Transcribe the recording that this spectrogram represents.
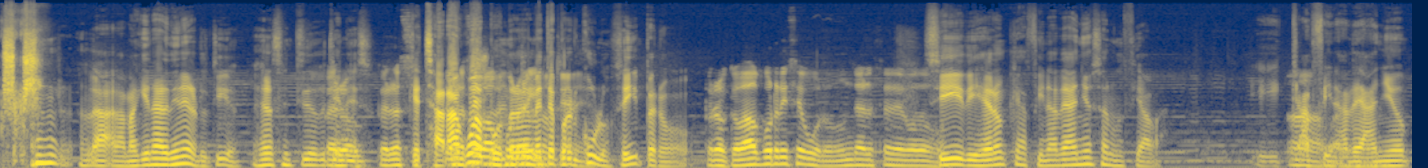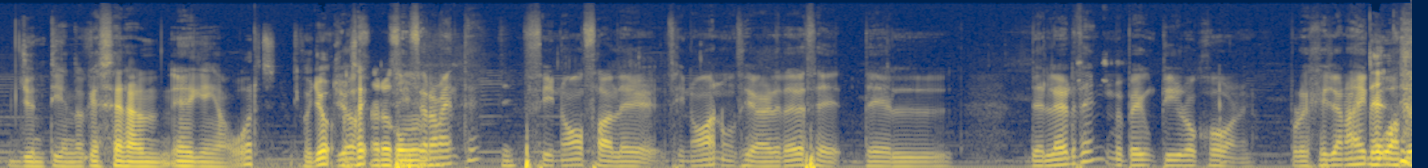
la, la máquina del dinero, tío. Es el sentido que Pero- tiene eso. pero- que estará eso va a guapo, no le mete por el culo, sí, pero Pero que va a ocurrir seguro, un DLC de God of War. sí, dijeron que a final de año se anunciaba. Y que Ah, al final vale. de año yo entiendo que serán el Game Awards. Digo yo, Yo, no sé. Sinceramente, Sí. si no sale, si no anuncia el DLC del, del Erden, me pega un tiro los cojones. Porque es que ya no hay Del- cuatro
